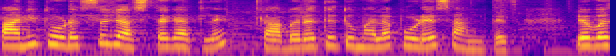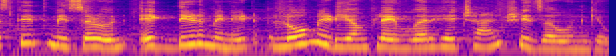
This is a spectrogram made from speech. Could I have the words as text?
पाणी थोडंसं जास्त घातलंय का बरं ते तुम्हाला पुढे सांगतेच. व्यवस्थित मिसळून एक दीड मिनिट लो मिडियम फ्लेमवर हे छान शिजवून घेऊ.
